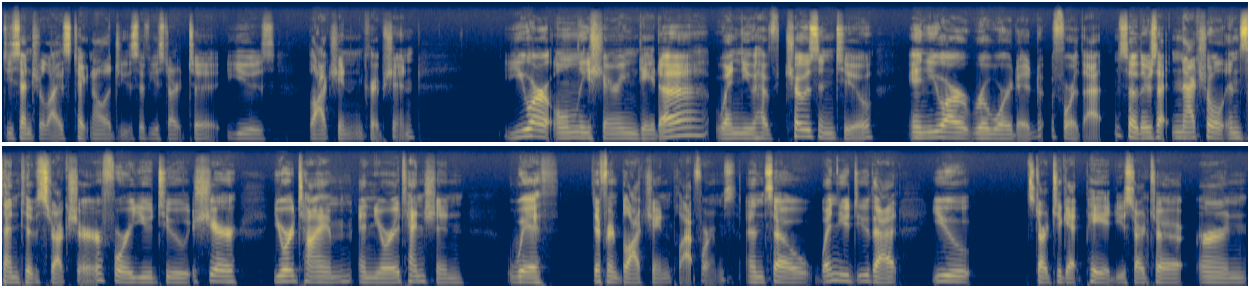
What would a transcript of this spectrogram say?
decentralized technologies, if you start to use blockchain encryption, you are only sharing data when you have chosen to, and you are rewarded for that. So there's an actual incentive structure for you to share your time and your attention with different blockchain platforms. And so when you do that, you start to get paid. You start to earn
